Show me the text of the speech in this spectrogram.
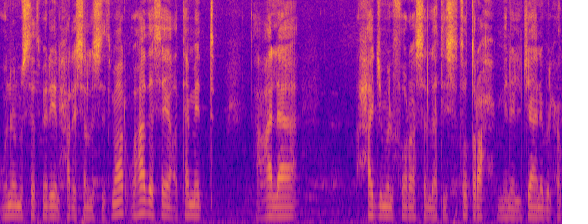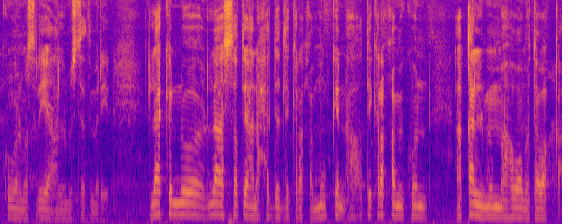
وإن المستثمرين حريصين للاستثمار وهذا سيعتمد على حجم الفرص التي ستطرح من الجانب الحكومة المصرية على المستثمرين. لكنه لا أستطيع أن أحدد لك رقم ممكن أعطيك رقم يكون أقل مما هو متوقع.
